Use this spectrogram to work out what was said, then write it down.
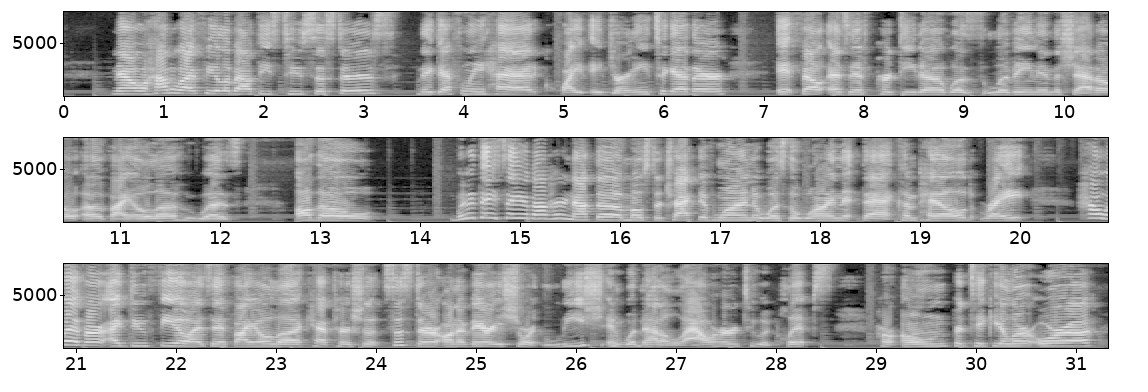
Now, how do I feel about these two sisters? They definitely had quite a journey together. It felt as if Perdita was living in the shadow of Viola, who was, although, what did they say about her? Not the most attractive one, was the one that compelled, right? However, I do feel as if Viola kept her sh- sister on a very short leash and would not allow her to eclipse her own particular aura.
